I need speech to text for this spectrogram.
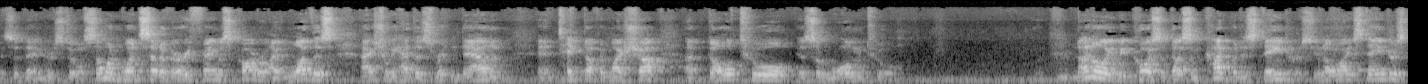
it's a dangerous tool. Someone once said, a very famous carver, I love this, I actually had this written down and, and taped up in my shop, a dull tool is the wrong tool. Not only because it doesn't cut, but it's dangerous. You know why it's dangerous?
